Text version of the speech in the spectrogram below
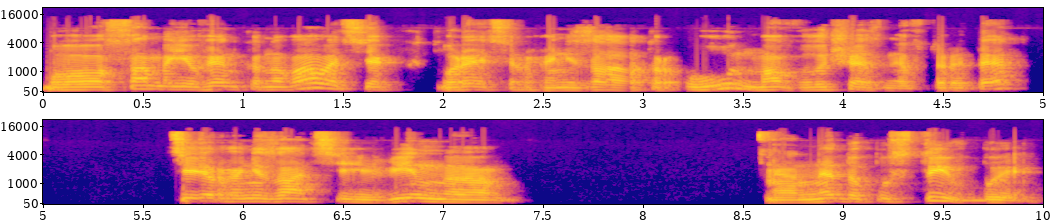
Бо саме Євген Коновалець, як творець організатор ОУН, мав величезний авторитет цій організації. Він е, не допустив би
